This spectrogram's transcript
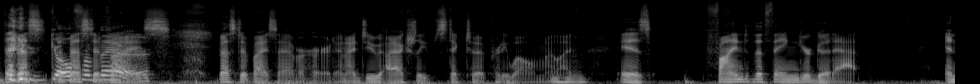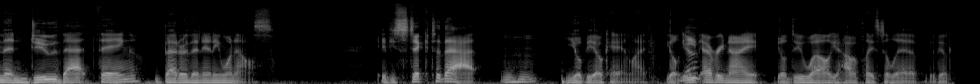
The and best, go the best from there. advice, best advice I ever heard, and I do. I actually stick to it pretty well in my Mm-hmm. life. Is find the thing you're good at, and then do that thing better than anyone else. If you stick to that, Mm-hmm. You'll be okay in life. You'll Yeah. eat every night. You'll do well. You'll have a place to live. You'll be okay.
